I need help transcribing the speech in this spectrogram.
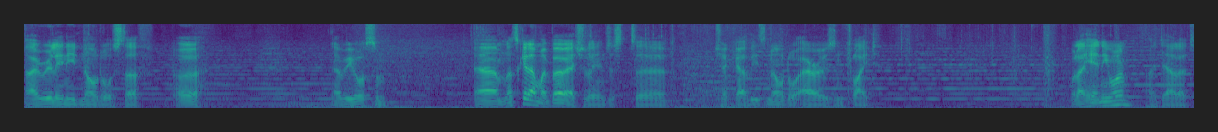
I really need Noldor stuff. Ugh. That'd be awesome. Um, let's get out my bow, actually, and just uh, check out these Noldor arrows in flight. Will I hit anyone? I doubt it.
